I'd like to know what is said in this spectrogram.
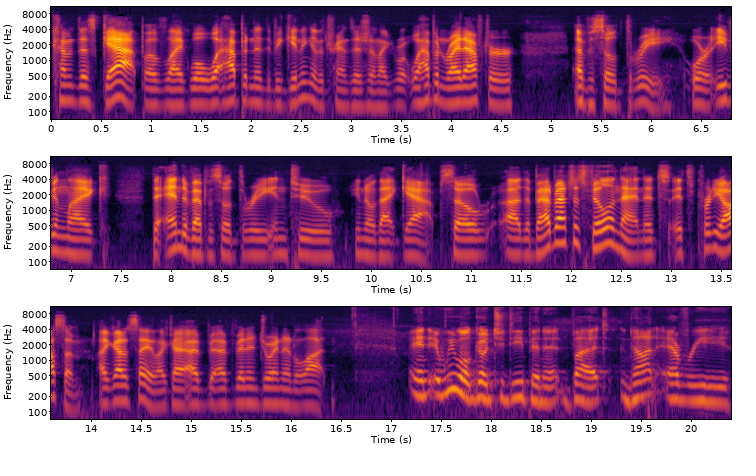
kind of this gap of like, well, what happened at the beginning of the transition? Like, what happened right after episode three, or even like the end of episode three into you know that gap. So uh, the Bad Batch is filling that, and it's it's pretty awesome. I gotta say, like I, have I've been enjoying it a lot. And we won't go too deep in it, but not every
